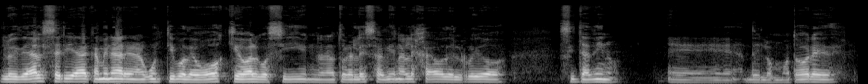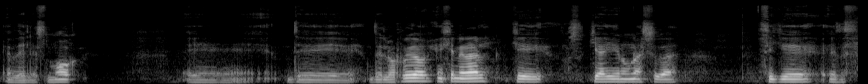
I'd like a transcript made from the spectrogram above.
lo ideal sería caminar en algún tipo de bosque o algo así, en la naturaleza, bien alejado del ruido citadino, de los motores, del smog eh, de, de, los ruidos en general que, que, hay en una ciudad. Así que es,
